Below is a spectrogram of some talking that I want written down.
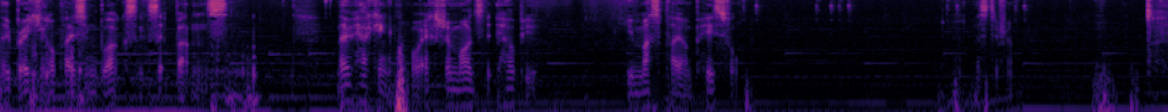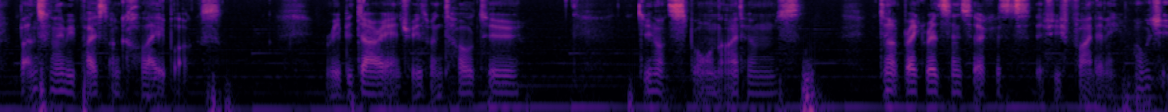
No breaking or placing blocks except buttons. No hacking or extra mods that help you. You must play on peaceful. That's different. Buttons can only be placed on clay blocks. Read the diary entries when told to. Do not spawn items. Do not break redstone circuits if you find any. Why would you?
